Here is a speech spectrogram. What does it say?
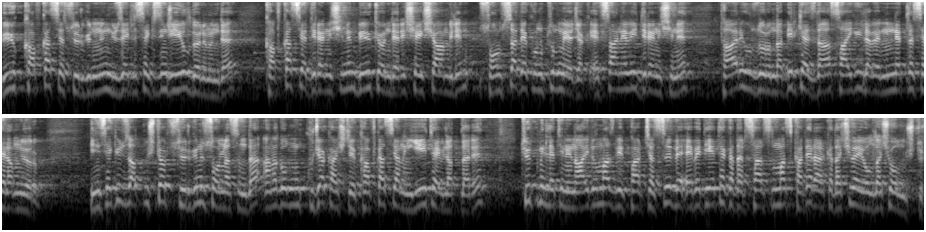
Büyük Kafkasya sürgününün 158. yıl dönümünde Kafkasya direnişinin büyük önderi Şeyh Şamil'in sonsuza dek unutulmayacak efsanevi direnişini tarih huzurunda bir kez daha saygıyla ve minnetle selamlıyorum. 1864 sürgünü sonrasında Anadolu'nun kucak açtığı Kafkasya'nın yiğit evlatları Türk milletinin ayrılmaz bir parçası ve ebediyete kadar sarsılmaz kader arkadaşı ve yoldaşı olmuştur.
